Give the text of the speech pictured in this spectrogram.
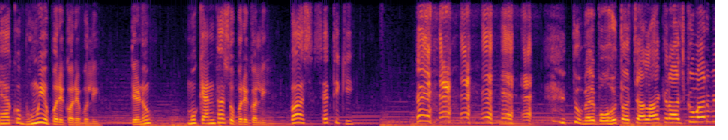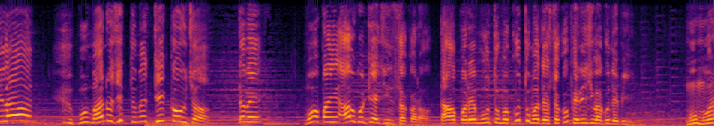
ଏହାକୁ ଭୂମି ଉପରେ କରେ ବୋଲି। ତେଣୁ ମୁଁ କ୍ୟାନଭାସ୍ ଉପରେ କଲି ବାସ୍ ସେତିକି। ତୁମେ ବହୁତ ଚାଲାକ ରାଜକୁମାର ମିଲାନ। ମୁଁ ମାନୁଛି ତୁମେ ଠିକ କହୁଛ। ତେବେ ମୋ ପାଇଁ ଆଉ ଗୋଟିଏ ଜିନିଷ କର। ତାପରେ ମୁଁ ତୁମକୁ ତୁମ ଦେଶକୁ ଫେରିଯିବାକୁ ଦେବି। ମୁଁ ମୋର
